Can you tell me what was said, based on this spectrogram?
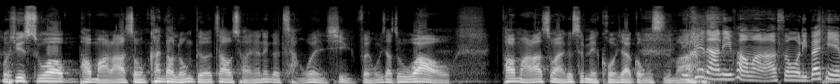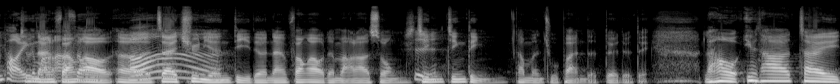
我去苏澳跑马拉松，看到龙德造船的那个场，我很兴奋，我想说哇哦。跑马拉松还可以顺便扣一下公司吗？你去哪里跑马拉松？我礼拜天也跑了一个马拉松。南方澳，呃、啊，在去年底的南方澳的马拉松，金金鼎他们主办的，对对对。然后，因为他在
